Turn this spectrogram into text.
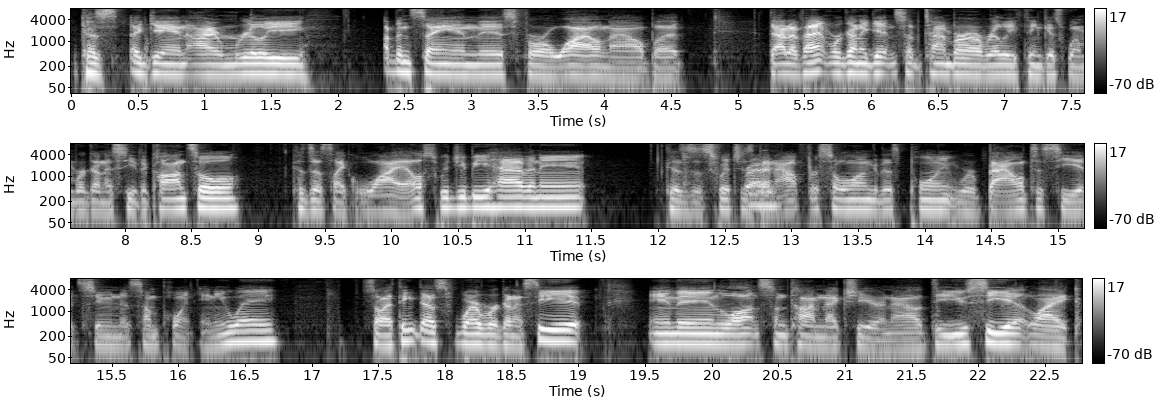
Because again, I'm really, I've been saying this for a while now, but that event we're going to get in September, I really think is when we're going to see the console. Because it's like, why else would you be having it? Because the Switch has been out for so long at this point. We're bound to see it soon at some point anyway. So I think that's where we're going to see it. And then launch sometime next year. Now, do you see it like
